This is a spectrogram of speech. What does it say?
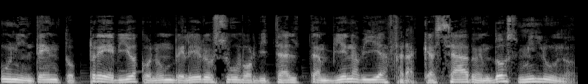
Un intento previo con un velero suborbital también había fracasado en 2001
